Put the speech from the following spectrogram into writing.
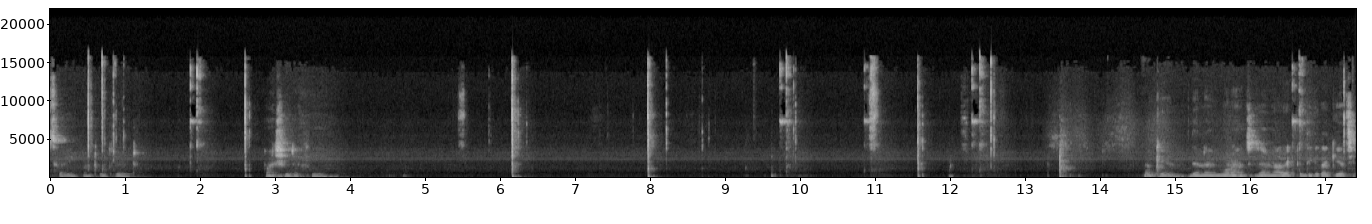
সরি কন্ট্রোল জেড আশি রাখি ওকে দেন আমি মনে হচ্ছে যে আমি আরেকটার দিকে তাকিয়ে আছি।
